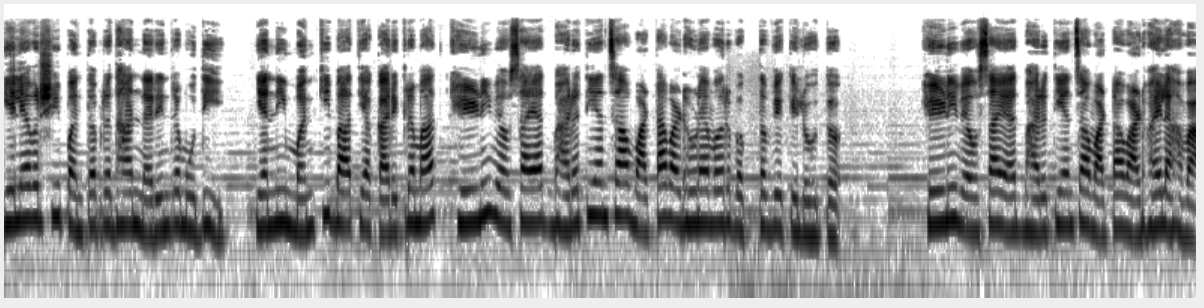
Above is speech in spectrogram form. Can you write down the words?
गेल्या वर्षी पंतप्रधान नरेंद्र मोदी यांनी मन की बात या कार्यक्रमात खेळणी व्यवसायात भारतीयांचा वाटा वाढवण्यावर वक्तव्य केलं होतं. खेळणी व्यवसायात भारतीयांचा वाटा वाढवायला हवा.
